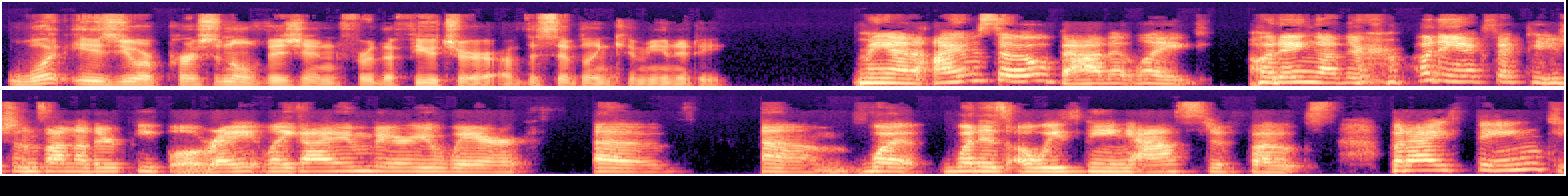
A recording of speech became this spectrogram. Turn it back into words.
What is your personal vision for the future of the sibling community? Man, I'm so bad at like putting other putting expectations on other people, right? Like I am very aware of um, what what is always being asked of folks. But I think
